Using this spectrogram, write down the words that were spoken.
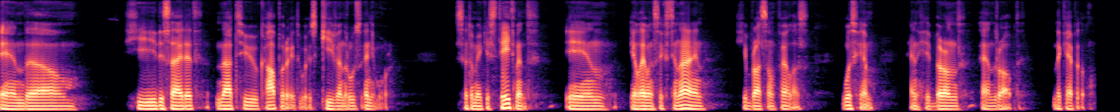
And um, he decided not to cooperate with Kievan Rus anymore. So to make a statement in 1169, he brought some fellas with him and he burned and robbed the capital,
